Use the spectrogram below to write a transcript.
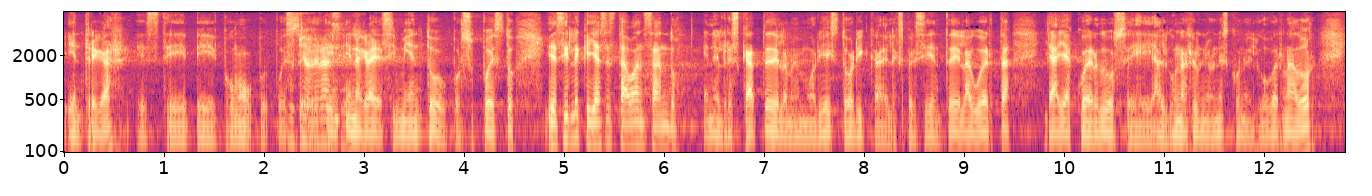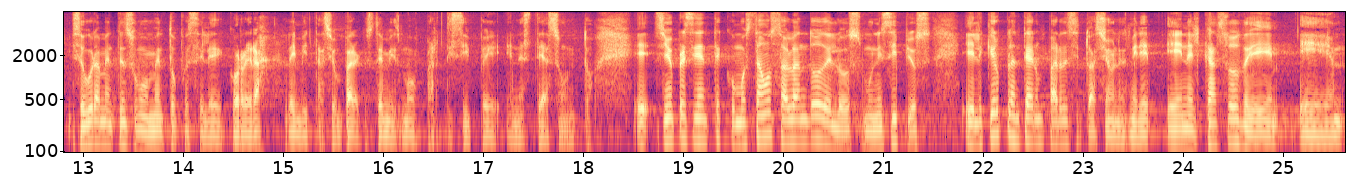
entregar, este, eh, como pues en agradecimiento, por supuesto, y decirle que ya se está avanzando en el rescate de la memoria histórica del expresidente de la Huerta, ya hay acuerdos, eh, algunas reuniones con el gobernador, y seguramente en su momento pues se le correrá la invitación para que usted mismo participe en este asunto. Eh, señor presidente, como estamos hablando de los municipios, eh, le quiero plantear un par de situaciones. Mire, en el caso de eh,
